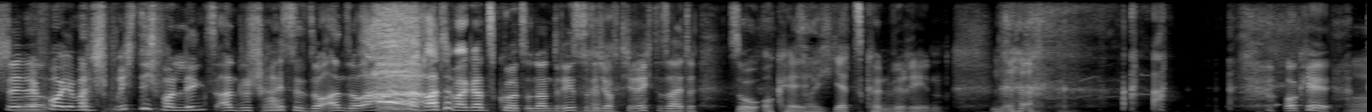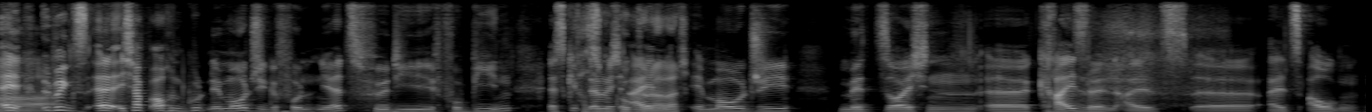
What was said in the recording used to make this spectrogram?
Stell, dir vor, jemand spricht dich von links an, du schreist ihn so an, so, ah, warte mal ganz kurz und dann drehst du dich auf die rechte Seite. So, okay, jetzt können wir reden. Okay, ey, Oh. übrigens, äh, ich habe auch einen guten Emoji gefunden jetzt für die Phobien. Es gibt Hast nämlich geguckt, ein? Emoji mit solchen äh, Kreiseln als, äh, als Augen.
